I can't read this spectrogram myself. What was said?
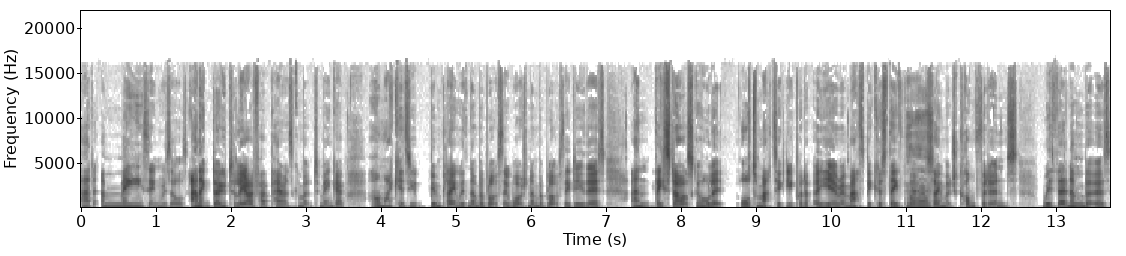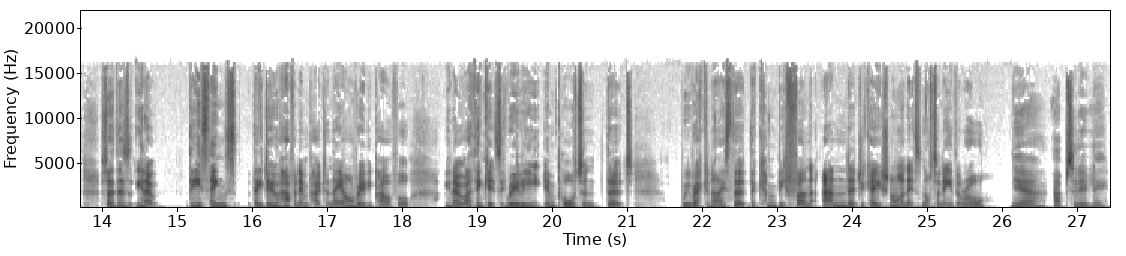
had amazing results. Anecdotally, I've had parents come up to me and go, Oh, my kids have been playing with Numberblocks. They watch Numberblocks, they do this. And they start school, it automatically put up a year in maths because they've got so much confidence with their numbers. So there's, you know, these things, they do have an impact and they are really powerful. You know, I think it's really important that we recognise that there can be fun and educational and it's not an either or. Yeah, absolutely.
